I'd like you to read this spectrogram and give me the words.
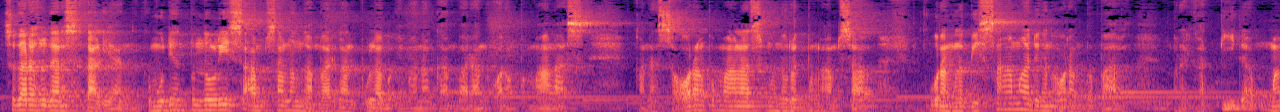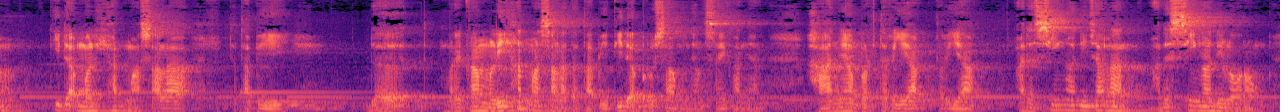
Saudara-saudara sekalian, kemudian penulis Amsal menggambarkan pula bagaimana gambaran orang pemalas. Karena seorang pemalas menurut pengamsal kurang lebih sama dengan orang bebal. Mereka tidak tidak melihat masalah tetapi de, mereka melihat masalah tetapi tidak berusaha menyelesaikannya. Hanya berteriak-teriak, ada singa di jalan, ada singa di lorong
